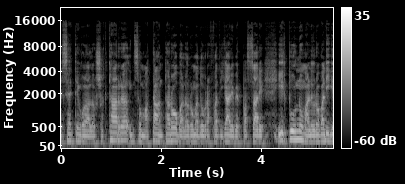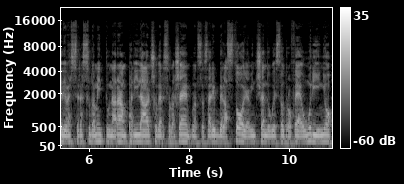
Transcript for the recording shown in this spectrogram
7 eh, gol allo Shakhtar, insomma tanta roba, la Roma dovrà faticare per passare il turno, ma l'Europa League deve essere assolutamente una rampa di lancio verso la Champions, sarebbe la storia vincendo questo trofeo Mourinho,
